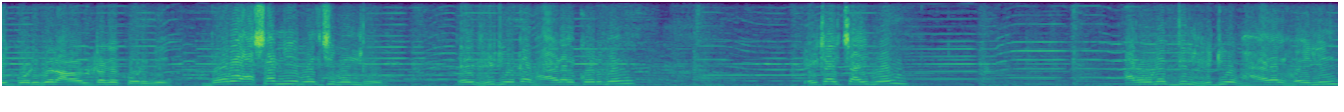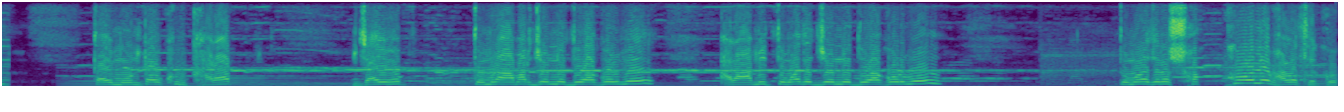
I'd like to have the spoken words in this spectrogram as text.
এই গরিবের আড়ালটাকে করবে। বড় আশা নিয়ে বলছি বন্ধু, এই ভিডিওটা ভাইরাল করবে। এটাই চাইব। আর অনেক দিন ভিডিও ভাইরাল হয়নি, তাই মনটাও খুব খারাপ। যাই হোক, তোমরা আমার জন্য দোয়া করবে, আর আমি তোমাদের জন্য দোয়া করব। তোমরা যেন সকলে ভালো থেকো।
